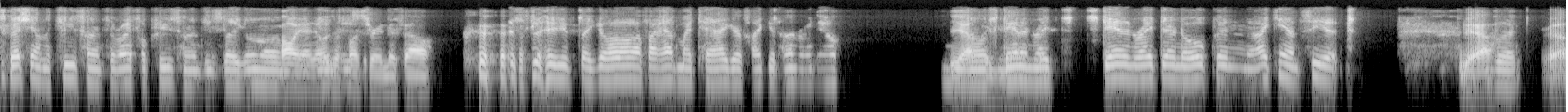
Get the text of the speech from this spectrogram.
especially on the cruise hunts, the rifle cruise hunts. It's like, oh, oh yeah, those are frustrating as hell. It's, it's like, oh, if I had my tag or if I could hunt right now. You Yeah, know, exactly. standing right, standing right there in the open, I can't see it, yeah, but yeah.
